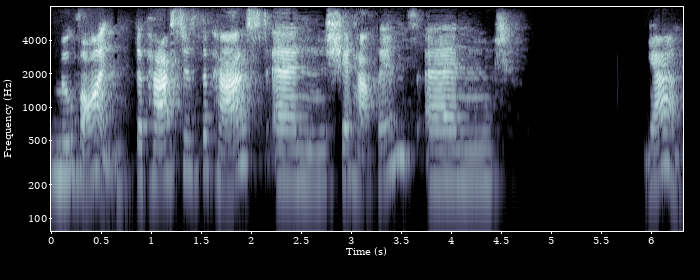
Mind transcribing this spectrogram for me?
move on. The past is the past and shit happens and yeah.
